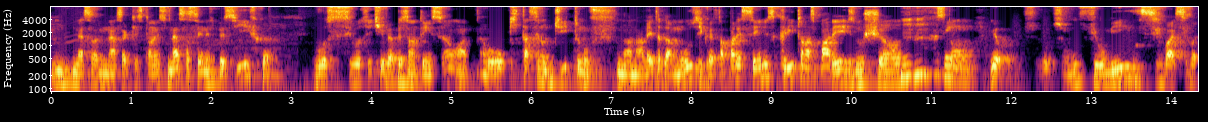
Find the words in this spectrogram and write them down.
nessa, nessa questão, nessa cena específica, você, se você estiver prestando atenção, a, o que está sendo dito no, na, na, letra da música está aparecendo escrito nas paredes, no chão. Uhum, então, meu, se um filme se vai, se, vai,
